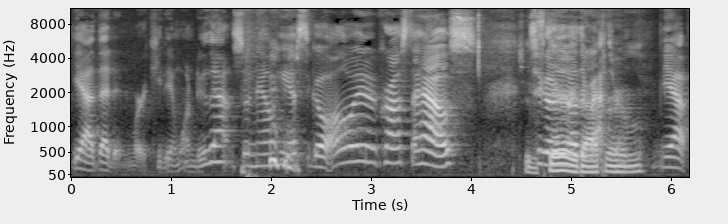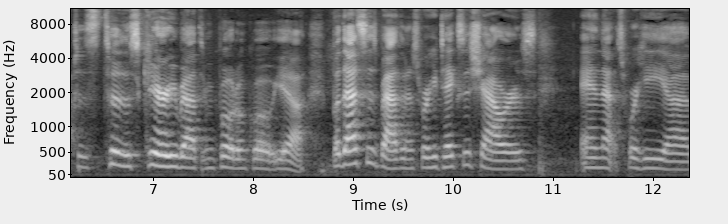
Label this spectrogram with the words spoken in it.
yeah, that didn't work. He didn't want to do that. So now he has to go all the way across the house To the to go to scary the other bathroom. bathroom. Yeah, to, the- to the scary bathroom, quote unquote. Yeah. But that's his bathroom. It's where he takes his showers. And that's where he uh,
